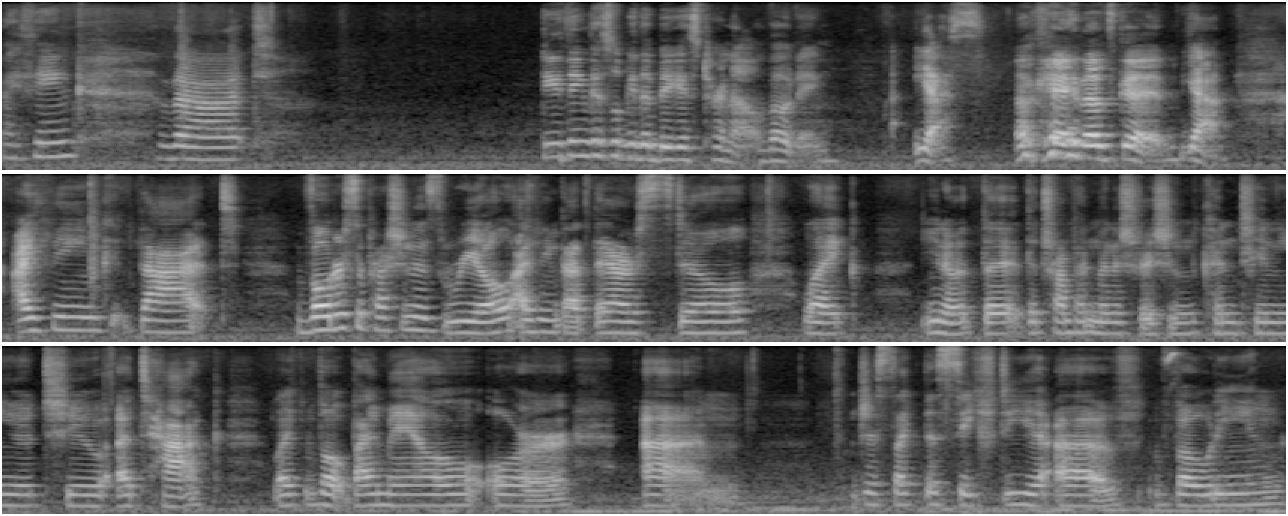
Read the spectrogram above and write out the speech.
I think that. Do you think this will be the biggest turnout voting? Yes. Okay, that's good. Yeah. I think that voter suppression is real. I think that they're still like, you know, the the Trump administration continue to attack like vote by mail or um, just like the safety of voting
